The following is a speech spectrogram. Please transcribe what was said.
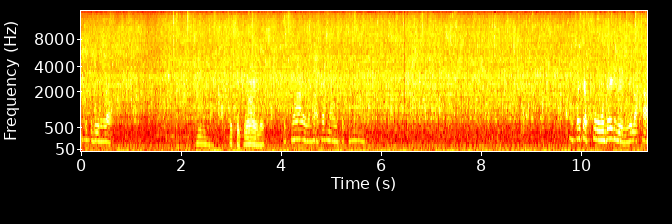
ไม่ประเด็นหรอกก็ตกง่ายเนาะสุกง่ายนะคะทอดมันสุกง่ายมันก็จะฟูเด้งอยู่อย่างนี้แหละค่ะ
